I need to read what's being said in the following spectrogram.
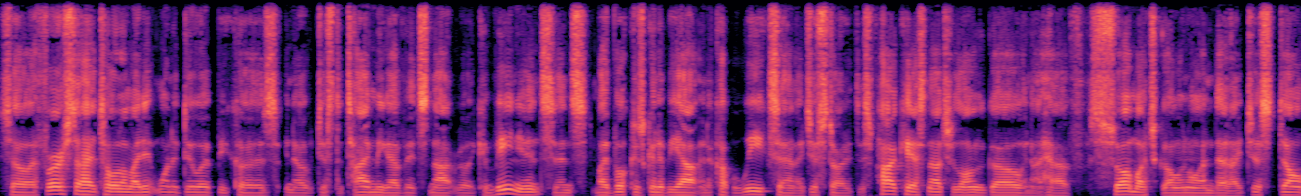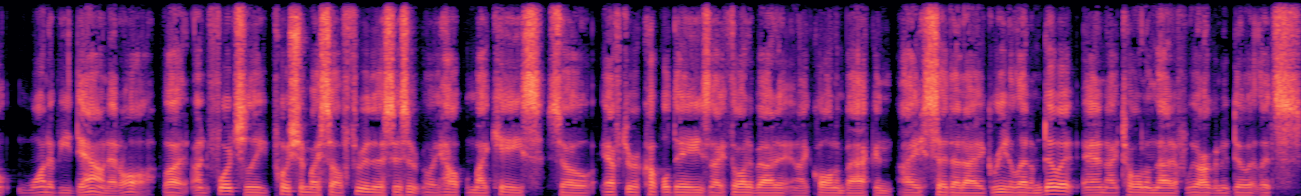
So at first I had told him I didn't want to do it because, you know, just the timing of it's not really convenient since my book is going to be out in a couple weeks and I just started this podcast not too long ago and I have so much going on that I just don't want to be down at all. But unfortunately, pushing myself through this isn't really helping my case. So after a couple days, I thought about it and I called him back and I said that I agree to let him do it. And I told him that if we are going to do it, let's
